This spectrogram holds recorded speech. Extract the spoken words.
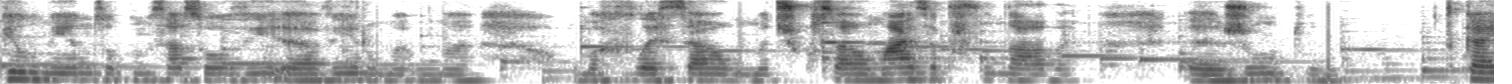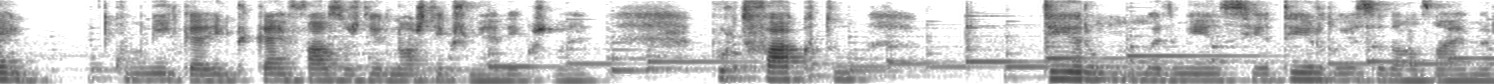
pelo menos eu começasse a, ouvir, a haver uma, uma, uma reflexão, uma discussão mais aprofundada uh, junto de quem comunica e de quem faz os diagnósticos médicos, não é? Porque de facto ter uma demência, ter doença de Alzheimer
